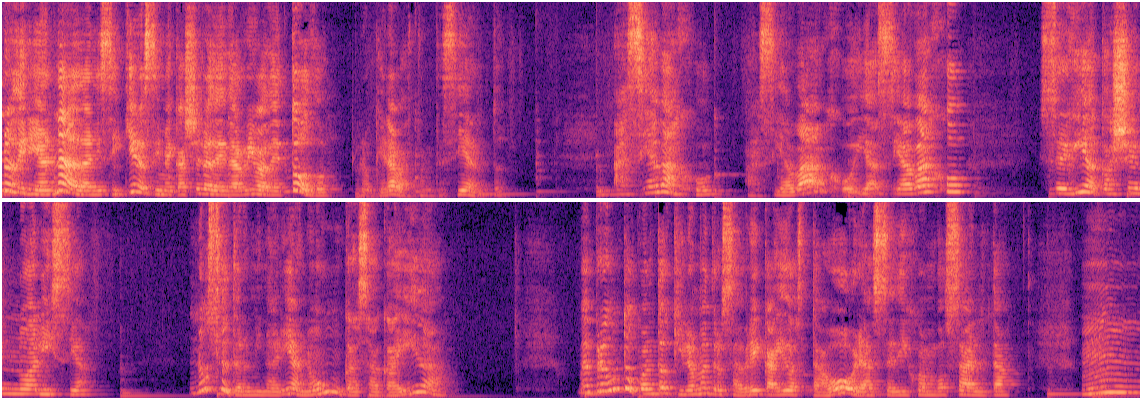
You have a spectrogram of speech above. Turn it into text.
No diría nada, ni siquiera si me cayera desde arriba de todo, lo que era bastante cierto. Hacia abajo, hacia abajo y hacia abajo, seguía cayendo Alicia. ¿No se terminaría nunca esa caída? Me pregunto cuántos kilómetros habré caído hasta ahora, se dijo en voz alta. Mmm,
